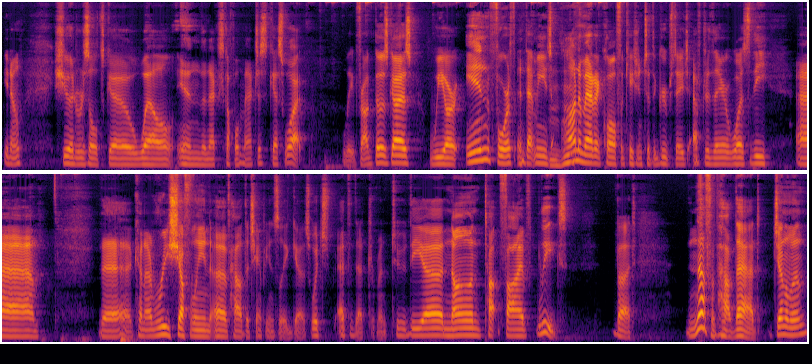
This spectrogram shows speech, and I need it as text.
you know, should results go well in the next couple matches, guess what? Leapfrog those guys. We are in fourth, and that means mm-hmm. automatic qualification to the group stage. After there was the. Um, the kind of reshuffling of how the Champions League goes, which at the detriment to the uh, non top five leagues. But enough about that. Gentlemen,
